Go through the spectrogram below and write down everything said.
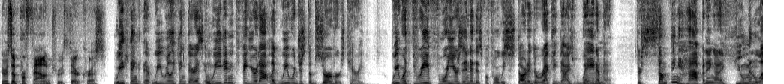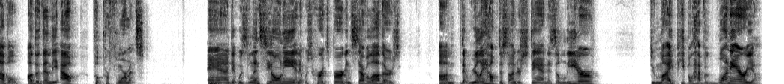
There's a profound truth there, Chris. We think that we really think there is, and we didn't figure it out. Like we were just observers, Carey. We were three, four years into this before we started to recognize wait a minute, there's something happening on a human level other than the output performance. And it was Lencioni and it was Herzberg and several others um, that really helped us understand as a leader, do my people have one area,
